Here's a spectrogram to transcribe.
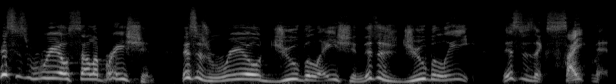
This is real celebration. This is real jubilation. This is jubilee. This is excitement.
